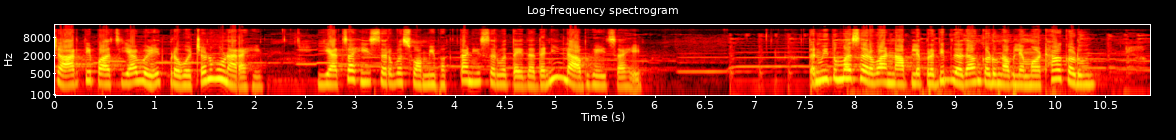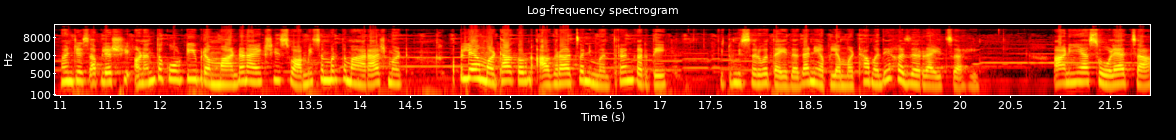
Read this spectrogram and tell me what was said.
चार ते पाच या वेळेत प्रवचन होणार आहे. याचाही सर्व स्वामी भक्तांनी सर्व तैदादांनी लाभ घ्यायचा आहे. तर मी तुम्हा सर्वांना आपल्या प्रदीप दादांकडून आपल्या मठाकडून म्हणजेच आपल्या श्री अनंतकोटी ब्रह्मांड नायक श्री स्वामी समर्थ महाराज मठ आपल्या मठाकडून आग्रहाचं निमंत्रण करते की तुम्ही सर्व ताईदादांनी आपल्या मठामध्ये हजर राहायचं आहे. आणि या सोहळ्याचा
